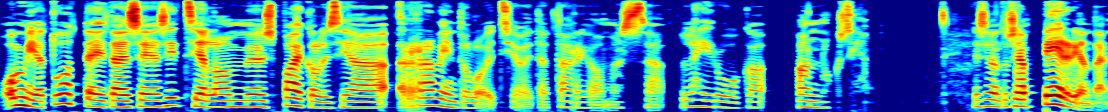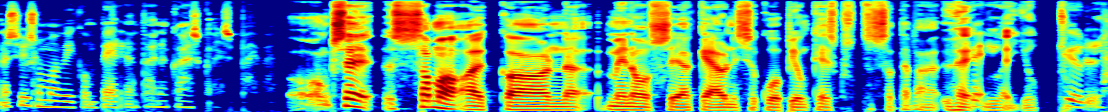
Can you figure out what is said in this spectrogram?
omia tuotteitansa ja sitten siellä on myös paikallisia ravintoloitsijoita tarjoamassa lähiruoka-annoksia. Ja se on tosiaan perjantaina, syyslomaviikon perjantaina 20. päivä. Onko se sama aikaan menossa ja käynnissä Kuopion keskustassa tämä yhden illan juttu? Kyllä.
